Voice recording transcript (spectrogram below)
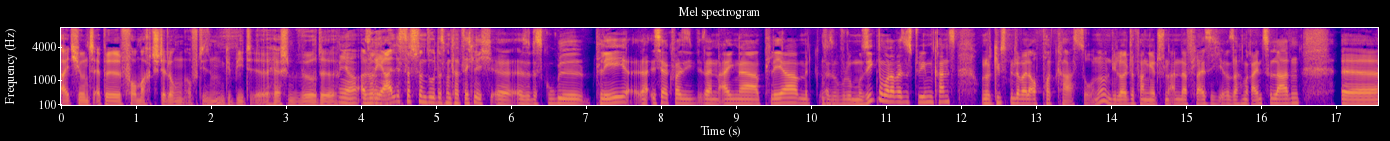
äh, iTunes, Apple Vormachtstellung auf diesem Gebiet äh, herrschen würde. Ja, also real ist das schon so, dass man tatsächlich, äh, also das Google Play äh, ist ja quasi sein eigener Player mit, also wo du Musik normalerweise streamen kannst und dort gibt's mittlerweile auch Podcasts so, ne? Und die Leute fangen jetzt schon an, da fleißig ihre Sachen reinzuladen. Äh,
